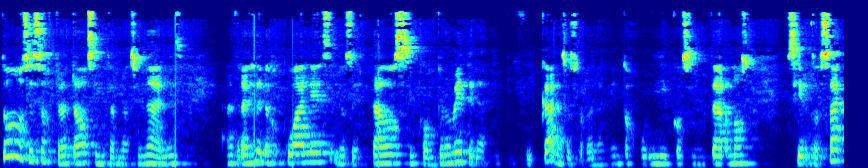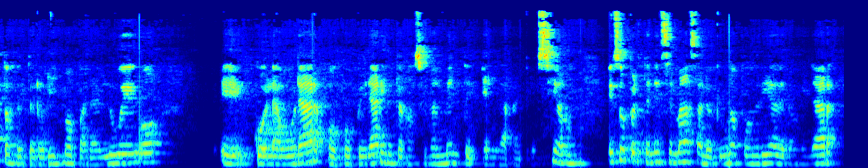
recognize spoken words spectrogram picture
todos esos tratados internacionales, a través de los cuales los estados se comprometen a tipificar en sus ordenamientos jurídicos internos ciertos actos de terrorismo para luego eh, colaborar o cooperar internacionalmente en la represión, eso pertenece más a lo que uno podría denominar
